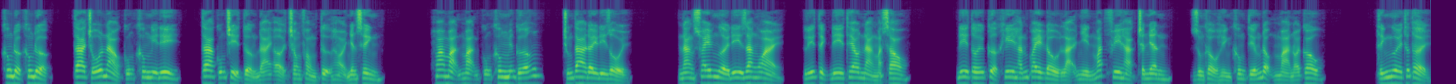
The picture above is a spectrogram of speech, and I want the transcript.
Không được không được, ta chỗ nào cũng không nghĩ đi, ta cũng chỉ tưởng đại ở trong phòng tự hỏi nhân sinh. Hoa mạn mạn cũng không miễn cưỡng, chúng ta đây đi rồi. Nàng xoay người đi ra ngoài, lý tịch đi theo nàng mặt sau. Đi tới cửa khi hắn quay đầu lại nhìn mắt phi hạc chân nhân, dùng khẩu hình không tiếng động mà nói câu. Tính ngươi thức thời.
